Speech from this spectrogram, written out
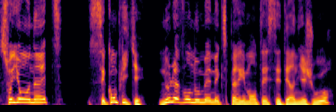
Soyons honnêtes, c'est compliqué. Nous l'avons nous-mêmes expérimenté ces derniers jours.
